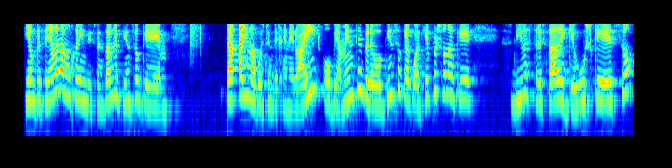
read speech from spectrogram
Y aunque se llama la mujer indispensable, pienso que hay una cuestión de género ahí, obviamente, pero pienso que a cualquier persona que viva estresada y que busque eso,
